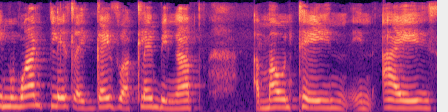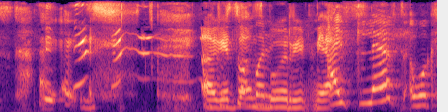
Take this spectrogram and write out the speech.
in one place, like guys were climbing up a mountain in ice. I, I, Okay, so sounds boring. Yeah. I slept. I woke.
